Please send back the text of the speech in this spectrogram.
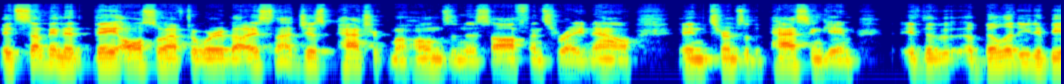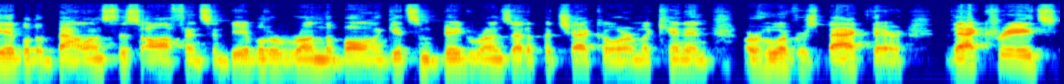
it's something that they also have to worry about. It's not just Patrick Mahomes in this offense right now in terms of the passing game the ability to be able to balance this offense and be able to run the ball and get some big runs out of Pacheco or McKinnon or whoever's back there, that creates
